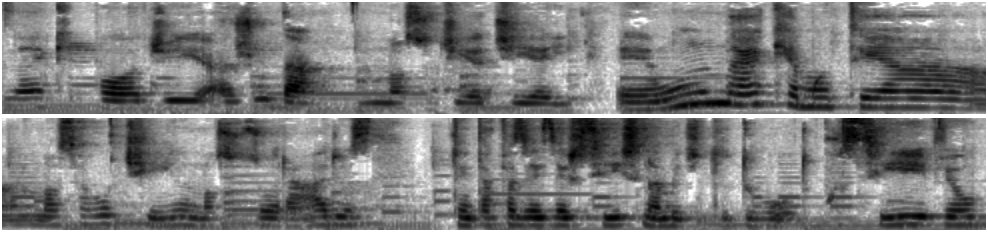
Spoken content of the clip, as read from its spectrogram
né, que pode ajudar no nosso dia a dia aí. É, um, né, que é manter a nossa rotina, nossos horários, tentar fazer exercício na medida do, possível,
